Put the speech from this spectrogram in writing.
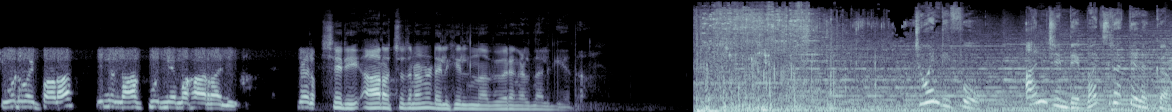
ചുവടുവയ്പാണ് ഇന്ന് നാഗ്പൂരിലെ മഹാറാലി. ശരി ആർ അച്യുതനാണ് ഡൽഹിയിൽ നിന്ന് വിവരങ്ങൾ നൽകിയത്. ട്വന്റി ഫോർ അഞ്ചിന്റെ വജ്രത്തിളക്കം.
